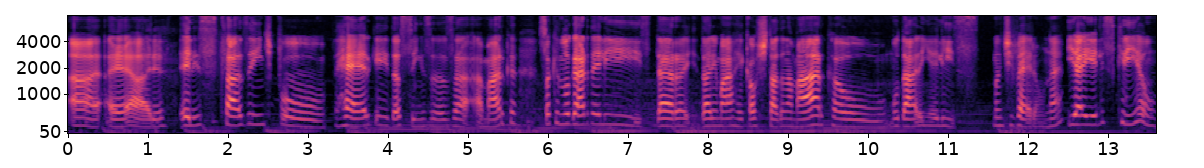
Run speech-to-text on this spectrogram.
Ah, é a área. Eles fazem, tipo, reerguem das cinzas a, a marca, só que no lugar deles dar, darem uma recauchutada na marca ou mudarem, eles mantiveram, né? E aí eles criam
